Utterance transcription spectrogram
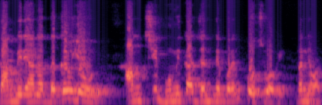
गांभीर्यानं दखल घेऊन आमची भूमिका जनतेपर्यंत पोहोचवावी. धन्यवाद.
